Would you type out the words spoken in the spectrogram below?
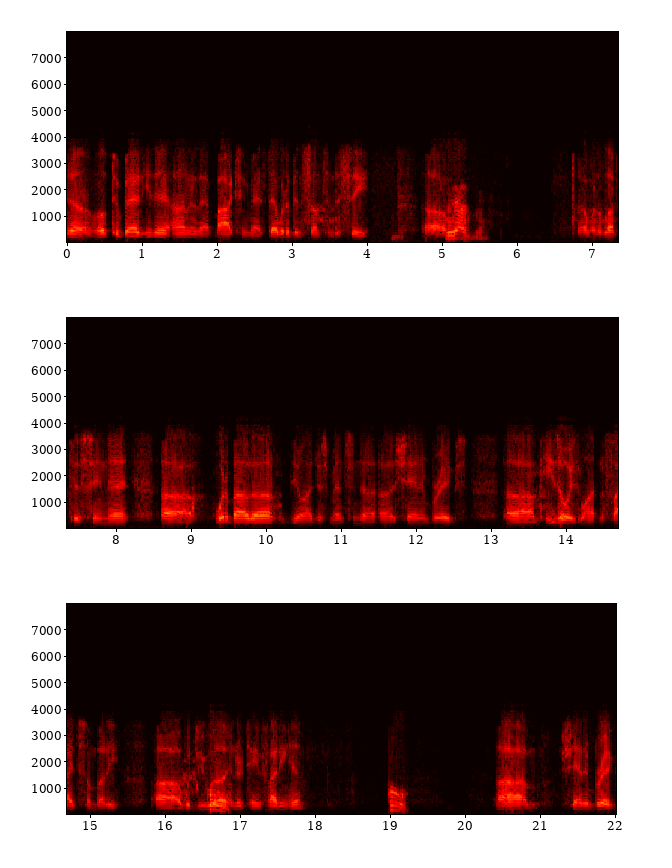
Yeah. Well, too bad he didn't honor that boxing match. That would have been something to see. Um, Exactly. I would have loved to have seen that. Uh, what about uh, you know, I just mentioned uh, uh, Shannon Briggs. Um, he's always wanting to fight somebody. Uh, would you uh, entertain fighting him? Cool. Um, Shannon Briggs.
